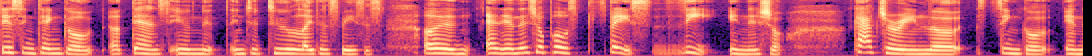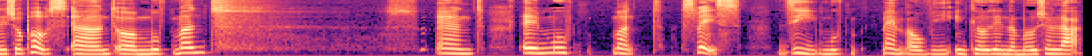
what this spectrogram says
disentangle a dance unit into two latent spaces, an, an initial pose space Z initial, capturing the single initial pose, and a movement and a movement space Z movement MOV including the motion that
